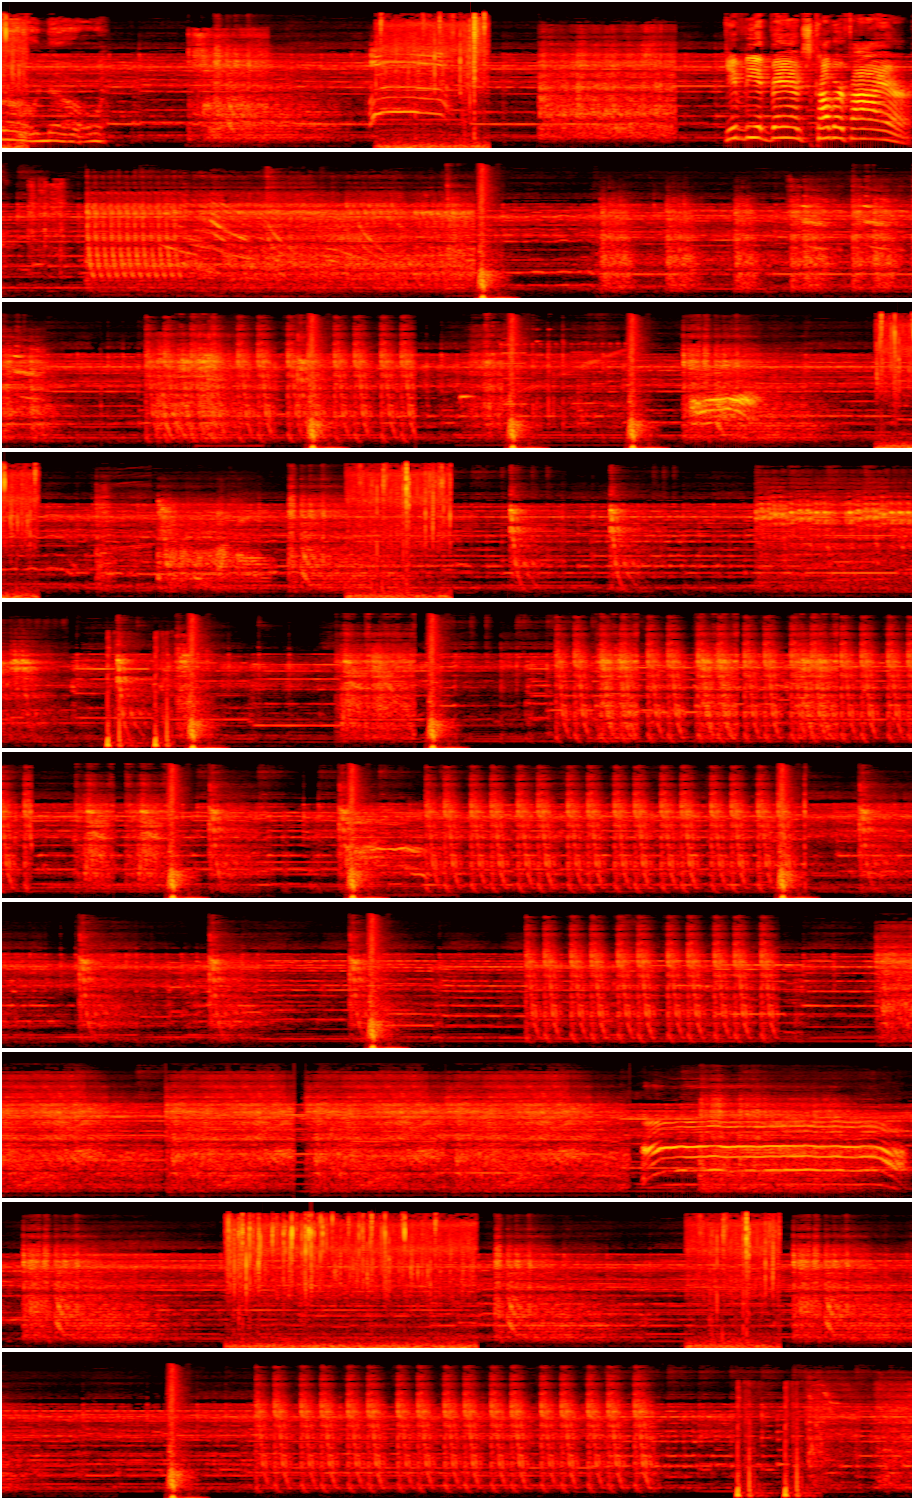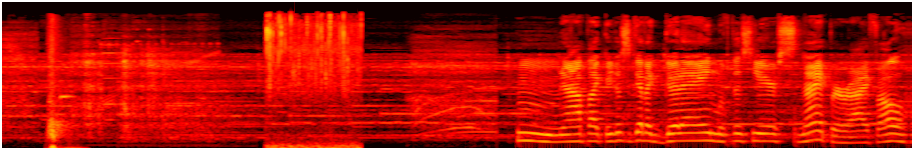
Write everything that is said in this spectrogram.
Oh no. Give the advance cover fire! Hmm, now if I could just get a good aim with this here sniper rifle.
